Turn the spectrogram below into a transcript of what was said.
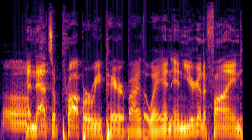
Um, and that's a proper repair, by the way. And and you're going to find,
